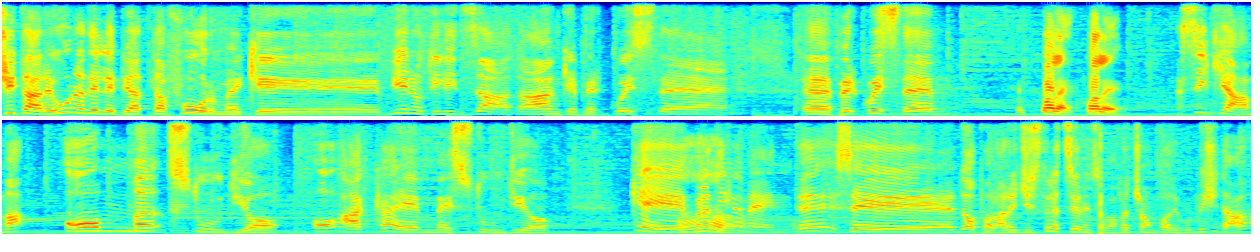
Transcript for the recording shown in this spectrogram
citare una delle piattaforme che viene utilizzata anche per queste... eh, per queste Qual è? Qual è? si chiama Home Studio OHM Studio che Ah. praticamente se dopo la registrazione insomma facciamo un po' di pubblicità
